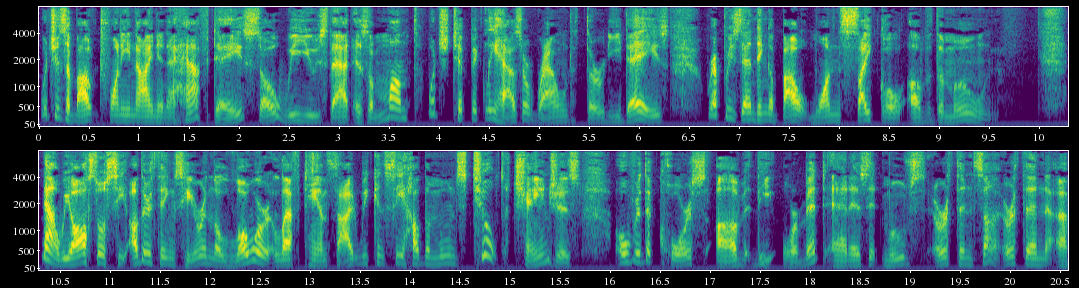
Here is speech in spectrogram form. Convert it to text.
which is about 29 and a half days. So we use that as a month, which typically has around 30 days, representing about one cycle of the moon. Now we also see other things here in the lower left hand side. We can see how the moon's tilt changes over the course of the orbit and as it moves Earth and Sun Earth and uh,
